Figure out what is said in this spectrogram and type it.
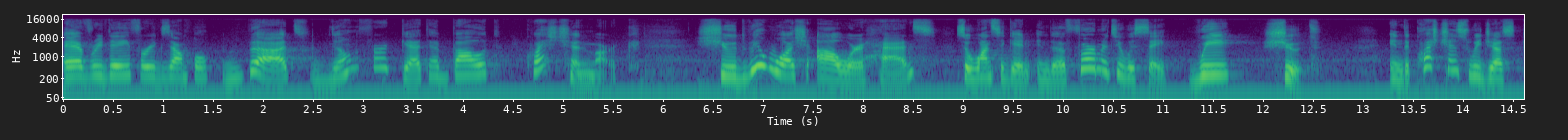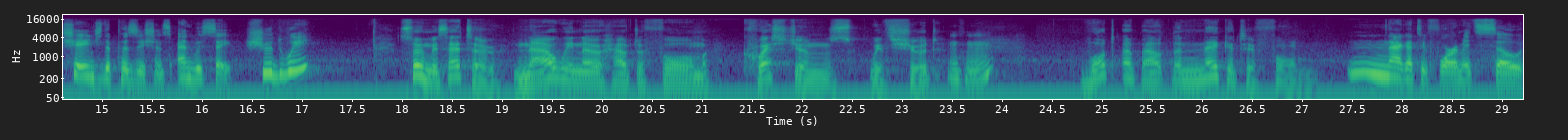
every day, for example? But don't forget about question mark. Should we wash our hands? So once again, in the affirmative, we say we should. In the questions, we just change the positions and we say, should we? So, Miss Eto, now we know how to form questions with should. Mm -hmm. What about the negative form? Negative form, it's so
